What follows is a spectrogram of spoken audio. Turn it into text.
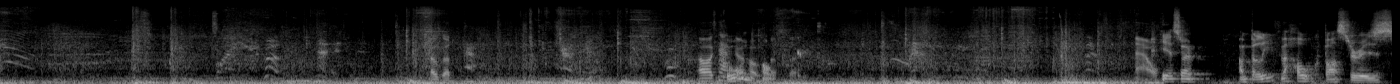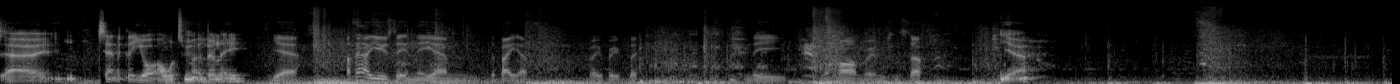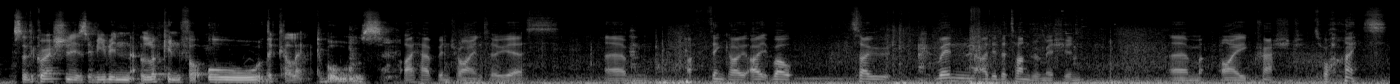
Oh god. Oh, I can't Cool. go Hulk Buster. Ow. Yeah, so I believe the Hulk Buster is uh, technically your ultimate ability. Yeah, I think I used it in the um, the beta very briefly, the, the farm rooms and stuff. Yeah. So the question is, have you been looking for all the collectibles? I have been trying to, yes. Um, I think I, I well, so when I did the Tundra mission, um, I crashed twice.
